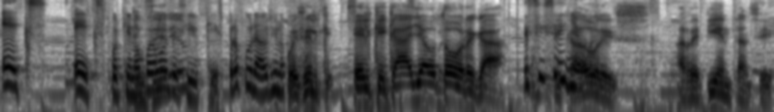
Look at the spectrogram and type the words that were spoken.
ex, ex, porque no ¿En podemos serio? decir que es procurador, sino... Pues el que, el que calla otorga. sí, señor. Pecadores, arrepiéntanse,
